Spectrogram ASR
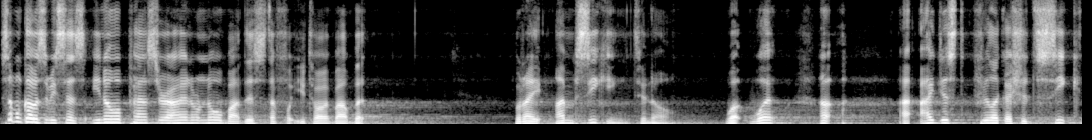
someone comes to me and says, you know, Pastor, I don't know about this stuff, what you talk about, but but I, I'm seeking to know. What, what, uh, I, I just feel like I should seek,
